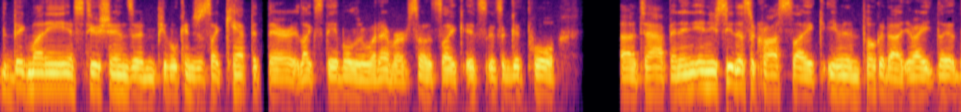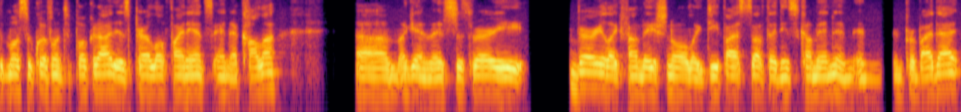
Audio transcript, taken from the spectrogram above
the big money institutions and people can just like camp it there, like stables or whatever. So it's like it's it's a good pool uh, to happen, and and you see this across like even Polkadot, right? The the most equivalent to Polkadot is Parallel Finance and Acala um, again, it's just very, very like foundational, like DeFi stuff that needs to come in and, and, and provide that.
